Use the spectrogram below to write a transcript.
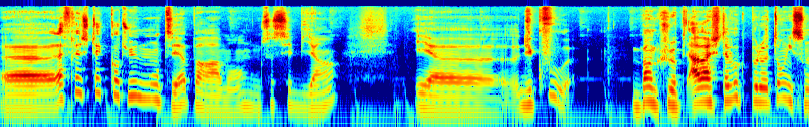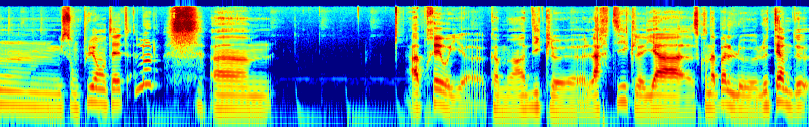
Euh, la French Tech continue de monter apparemment, donc ça c'est bien. Et euh, du coup, Bankrupt. Ah bah je t'avoue que Peloton ils sont, ils sont plus en tête. Après oui, comme indique le- l'article, il y a ce qu'on appelle le, terme de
